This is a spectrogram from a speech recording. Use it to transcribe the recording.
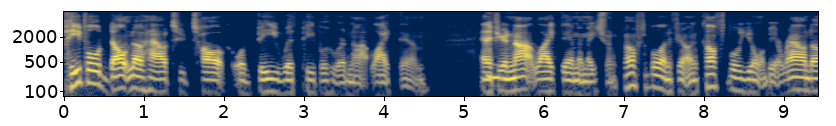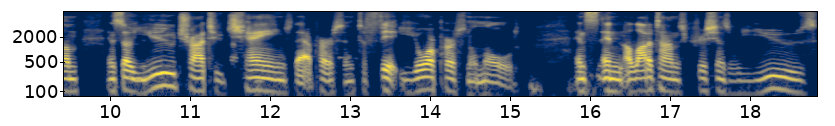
people don't know how to talk or be with people who are not like them. And if you're not like them it makes you uncomfortable. And if you're uncomfortable you don't want to be around them and so Mhm. you try to change that person to fit your personal mold and and a lot of times christians will use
